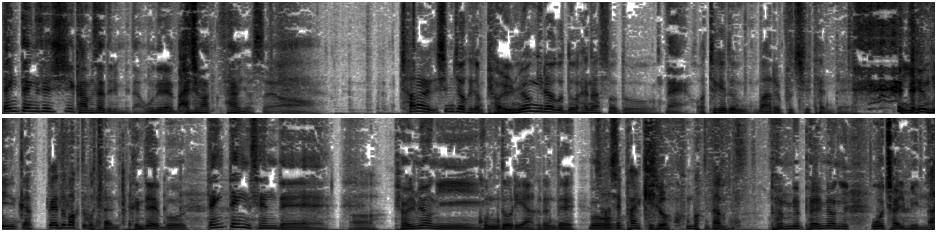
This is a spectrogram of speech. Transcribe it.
땡땡셋 씨 감사드립니다. 오늘의 마지막 사연이었어요. 차라리 심지어 그냥 별명이라고도 해놨어도 네. 어떻게든 말을 붙일 텐데 이름이니까 빼도 박도 못하는데 근데 뭐 땡땡셋인데 어, 별명이 곰돌이야. 그런데 뭐. 48kg고 막 남, 별명, 별명이 오철민. 뭐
